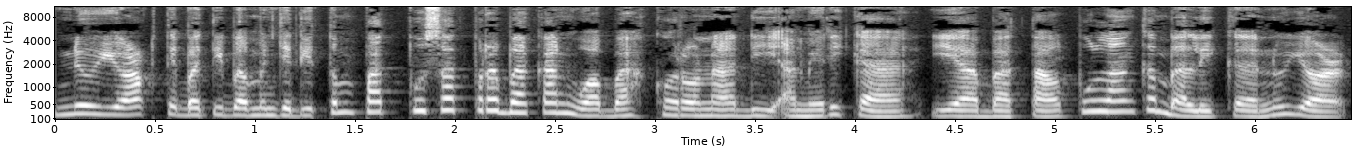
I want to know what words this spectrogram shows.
New York tiba-tiba menjadi tempat pusat perebakan wabah corona di Amerika. Ia batal pulang kembali ke New York.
